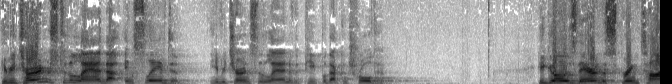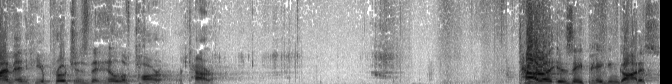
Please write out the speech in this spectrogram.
He returns to the land that enslaved him he returns to the land of the people that controlled him. He goes there in the springtime and he approaches the hill of Tara or Tara. Tara is a pagan goddess.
